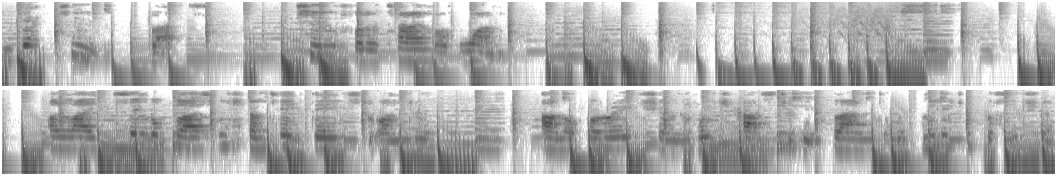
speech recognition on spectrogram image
you get two flats, two for the time of one. Unlike single flats which can take days to undo, an operation which has to be planned with military precision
